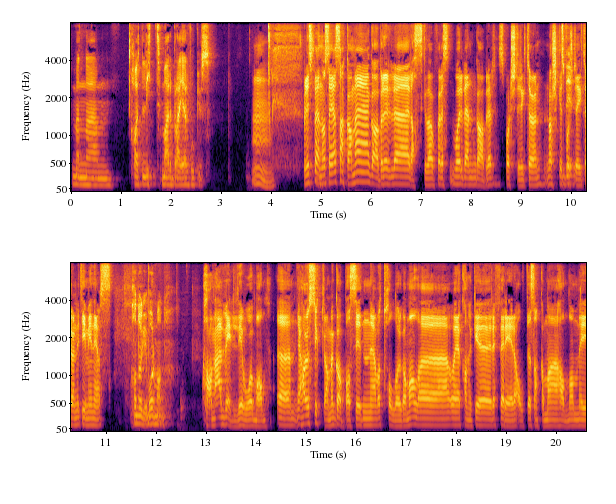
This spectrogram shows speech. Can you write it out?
men um, ha et litt mer bredere fokus. Mm. Det blir spennende å se. Jeg snakka med Gabriel eh, Rask i dag, forresten. Vår venn Gabriel. Sportsdirektøren, norske sportsdirektøren i Team Ineos. Han òg er vår mann. Han er veldig vår mann. Eh, jeg har jo sykla med Gabba siden jeg var tolv år gammel, eh, og jeg kan jo ikke referere alt jeg snakka med han om i,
